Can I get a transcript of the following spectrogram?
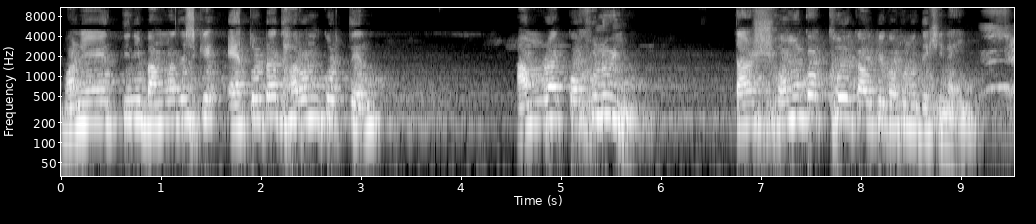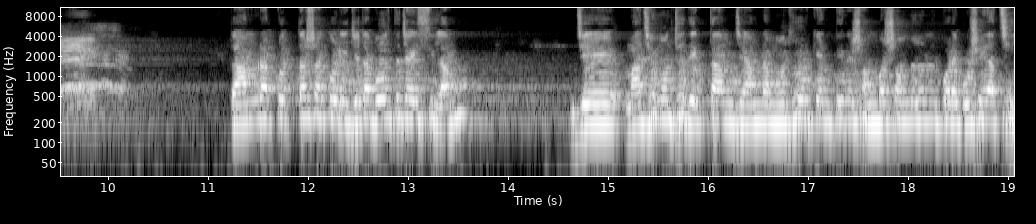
মানে তিনি বাংলাদেশকে এতটা ধারণ করতেন, আমরা কখনোই তার সমকক্ষ কাউকে কখনো দেখি নাই। তো আমরা প্রত্যাশা করি, যেটা বলতে চাইছিলাম, যে মাঝে মধ্যে দেখতাম যে আমরা মধুর ক্যান্টিনে সংবাদ সম্মেলনের পরে বসে আছি।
